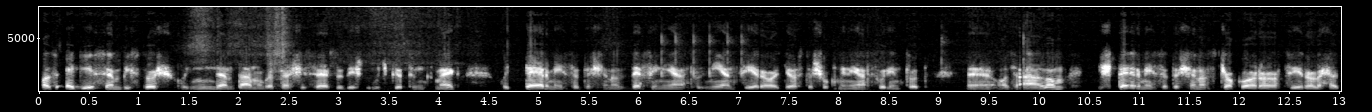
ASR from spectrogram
Az egészen biztos, hogy minden támogatási szerződést úgy kötünk meg, hogy természetesen az definiált, hogy milyen célra adja azt a sok milliárd forintot az állam, és természetesen az csak arra a célra lehet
